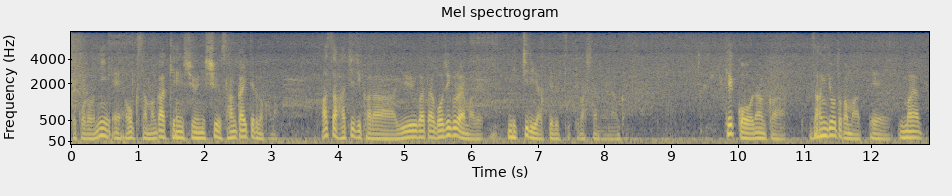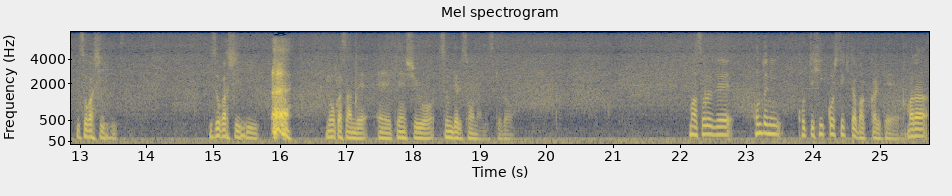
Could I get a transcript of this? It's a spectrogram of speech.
ところに、えー、奥様が研修に週3回行ってるのかな。朝8時から夕方5時ぐらいまでみっちりやってるって言ってましたねなんか。結構なんか残業とかもあって今忙しい忙しい 農家さんで、えー、研修を積んでるそうなんですけど。まあそれで本当にこっち引っ越してきたばっかりでまだ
